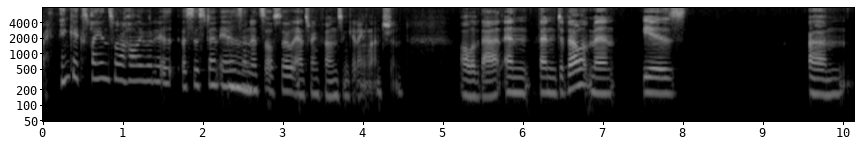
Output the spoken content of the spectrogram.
I think, explains what a Hollywood assistant is. Mm. And it's also answering phones and getting lunch and all of that. And then development is um,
